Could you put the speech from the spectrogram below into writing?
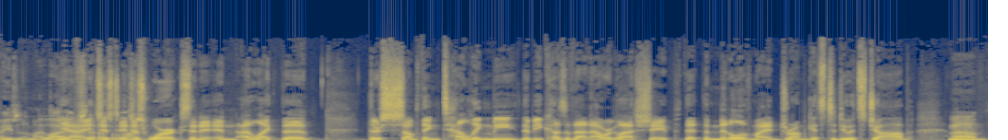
I use it on my live. yeah, it just it just works, and it, and I like the. There's something telling me that because of that hourglass shape, that the middle of my drum gets to do its job, Mm-hmm. um,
